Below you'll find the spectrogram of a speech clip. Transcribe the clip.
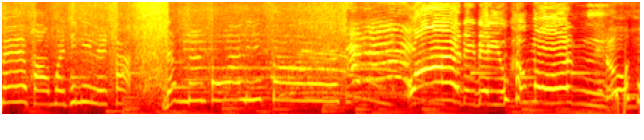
แม่พามาที่นี่เลยค่ะดำน้ำปวารีสอร์ทว้าวเด็กๆอยู่ข้างบน โอ้โห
